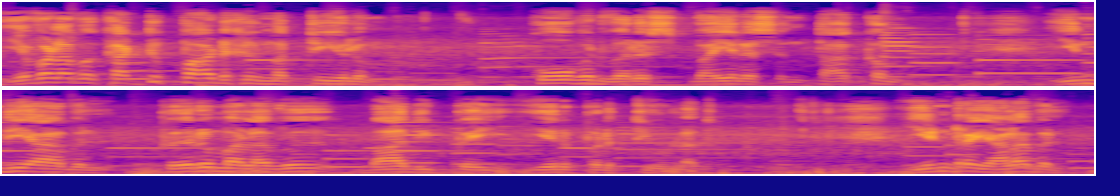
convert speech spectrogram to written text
இவ்வளவு கட்டுப்பாடுகள் மத்தியிலும் கோவிட் வைரஸ் வைரஸின் தாக்கம் இந்தியாவில் பெருமளவு பாதிப்பை ஏற்படுத்தியுள்ளது. இன்றைய அளவில்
